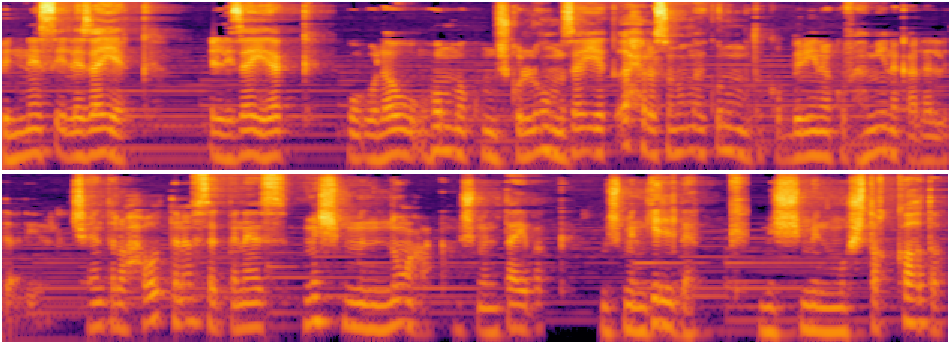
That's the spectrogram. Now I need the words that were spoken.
بالناس اللي زيك اللي زيك. ولو هم مش كلهم زيك احرص إن هم يكونوا متقبلينك وفاهمينك على اللي تقدير عشان أنت لو حاولت نفسك بناس مش من نوعك مش من تايبك مش من جلدك مش من مشتقاتك.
